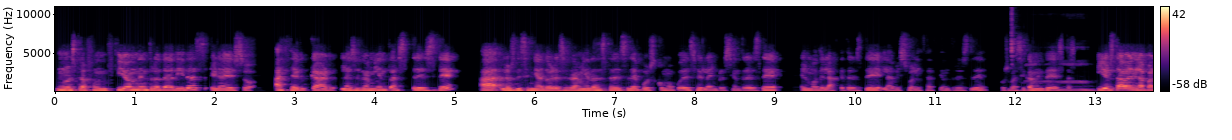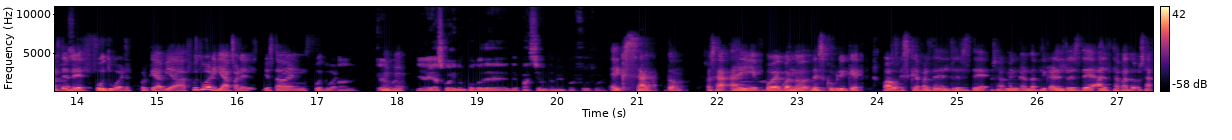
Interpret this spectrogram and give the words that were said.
nuestra función dentro de Adidas era eso, acercar las herramientas 3D a los diseñadores. Herramientas 3D, pues como puede ser la impresión 3D, el modelaje 3D, la visualización 3D, pues básicamente estas. Ah, Y yo estaba en la parte de footwear, porque había footwear y apparel. Yo estaba en footwear. Vale, qué. Y ahí has cogido un poco de, de pasión también por fútbol. Exacto. O sea, ahí Ah. fue cuando descubrí que, wow, es que aparte del 3D, o sea, me encanta aplicar el 3D al zapato. O sea,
